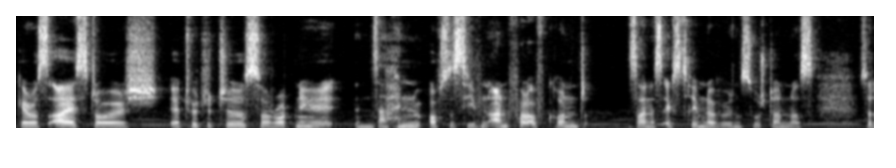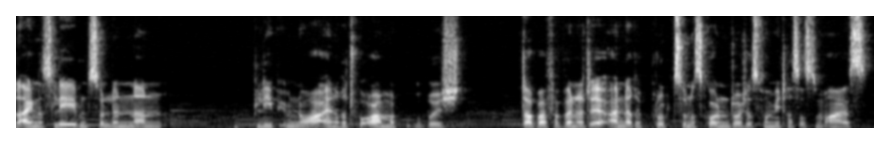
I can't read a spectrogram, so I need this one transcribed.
Garros Eisdolch. Er tötete Sir Rodney in seinem obsessiven Anfall aufgrund seines extrem nervösen Zustandes. Sein eigenes Leben zu lindern, blieb ihm nur ein Ritual übrig. Dabei verwendete er eine Reproduktion des Goldenen Dolches von Mithras aus dem Eis.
